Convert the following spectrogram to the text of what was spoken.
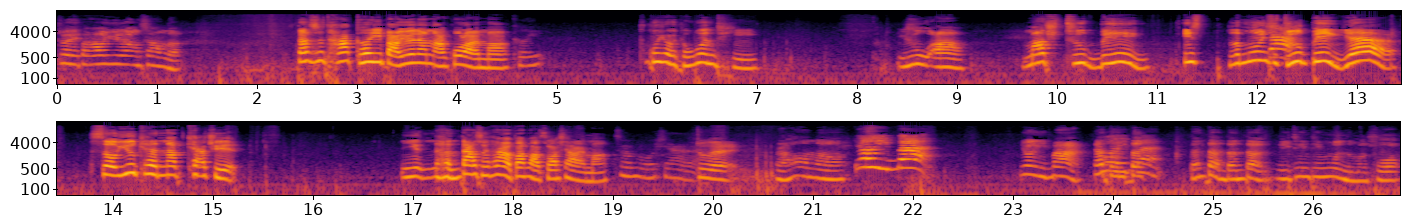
对，搬到月亮上了。但是他可以把月亮拿过来吗？可以。不过有一个问题，You are much too big. Is the moon is too big? Yeah. So you cannot catch it. 你很大，所以他有办法抓下来吗？抓不下来。对。然后呢？用一半。用一半，要等等。等等等等，你听听 Moon 怎么说。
